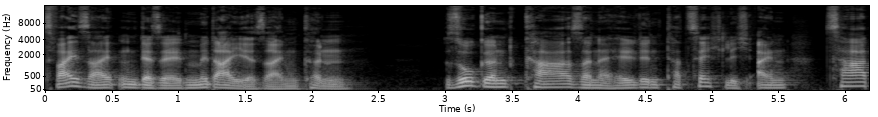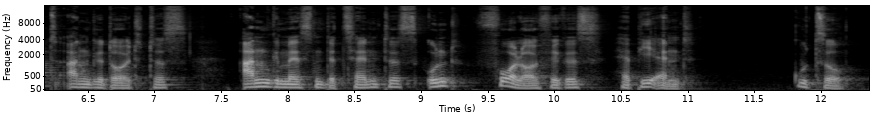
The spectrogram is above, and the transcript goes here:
zwei Seiten derselben Medaille sein können. So gönnt K. seiner Heldin tatsächlich ein zart angedeutetes, angemessen dezentes und vorläufiges Happy End. Gut so.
